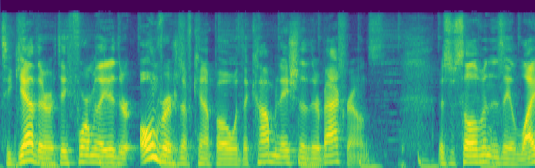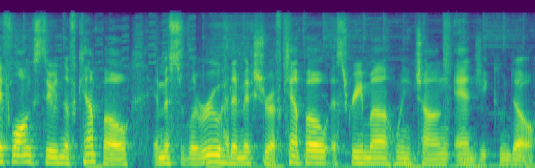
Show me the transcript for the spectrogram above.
Together, they formulated their own version of Kempo with a combination of their backgrounds. Mr. Sullivan is a lifelong student of Kempo, and Mr. LeRoux had a mixture of Kempo, Eskrima, Wing Chun, and Jeet Kune Do.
